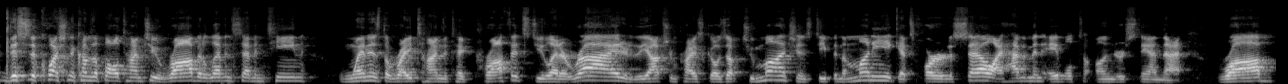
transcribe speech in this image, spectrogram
this is a question that comes up all the time too? Rob at eleven seventeen. When is the right time to take profits? Do you let it ride, or do the option price goes up too much and it's deep in the money? It gets harder to sell. I haven't been able to understand that. Rob,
